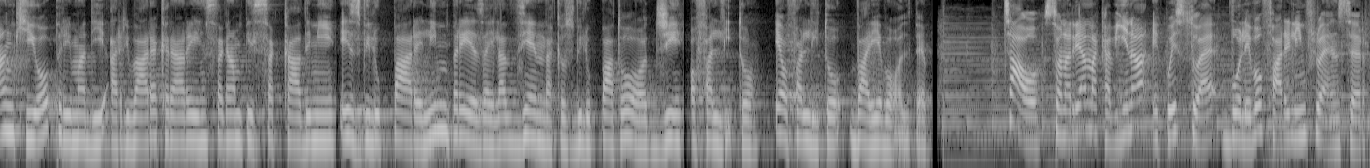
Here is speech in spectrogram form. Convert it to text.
Anch'io, prima di arrivare a creare Instagram Pills Academy e sviluppare l'impresa e l'azienda che ho sviluppato oggi, ho fallito e ho fallito varie volte. Ciao, sono Arianna Cavina e questo è Volevo fare l'influencer,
